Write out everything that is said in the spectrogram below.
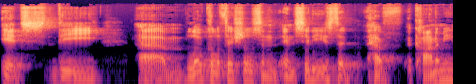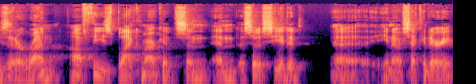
it's the um, local officials in, in, cities that have economies that are run off these black markets and, and associated, uh, you know, secondary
